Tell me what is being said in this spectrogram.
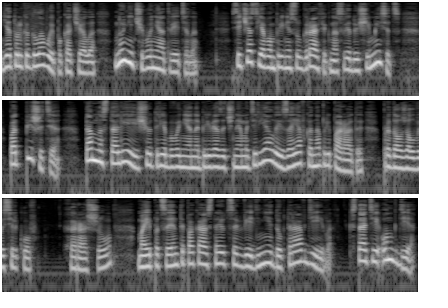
Я только головой покачала, но ничего не ответила. Сейчас я вам принесу график на следующий месяц. Подпишите. Там на столе еще требования на перевязочные материалы и заявка на препараты», — продолжал Васильков. «Хорошо. Мои пациенты пока остаются в ведении доктора Авдеева. Кстати, он где?»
